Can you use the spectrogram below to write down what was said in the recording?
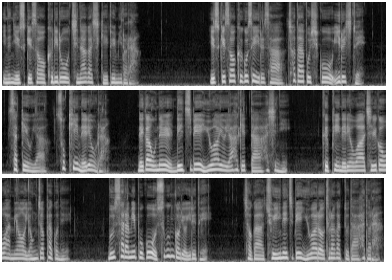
이는 예수께서 그리로 지나가시게 되밀어라. 예수께서 그곳에 이르사 쳐다보시고 이르시되 삭개오야 속히 내려오라. 내가 오늘 내 집에 유하여야 하겠다 하시니 급히 내려와 즐거워하며 영접하거늘. 무사람이 보고 수근거려 이르되 저가 죄인의 집에 유하러 들어갔도다 하더라.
